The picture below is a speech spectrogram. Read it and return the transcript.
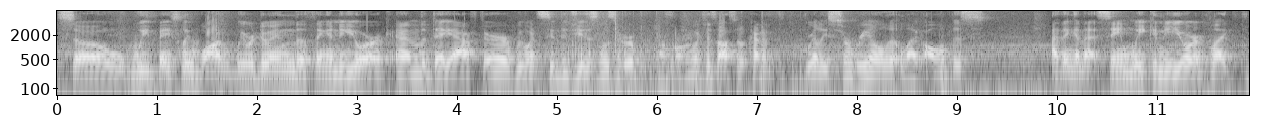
So we basically won. We were doing the thing in New York, and the day after, we went to see the Jesus Lizard performing, which is also kind of really surreal that like all of this. I think in that same week in New York, like the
